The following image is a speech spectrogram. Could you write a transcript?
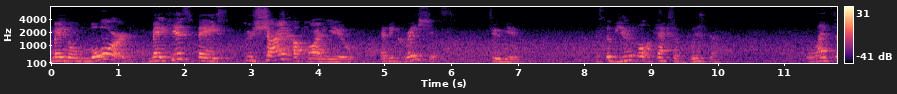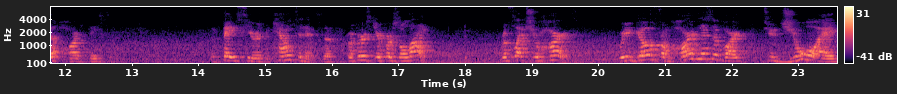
May the Lord make his face to shine upon you and be gracious to you. It's the beautiful effects of wisdom. Lights up hard faces. The face here is the countenance that refers to your personal life, reflects your heart, where you go from hardness of heart to joy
